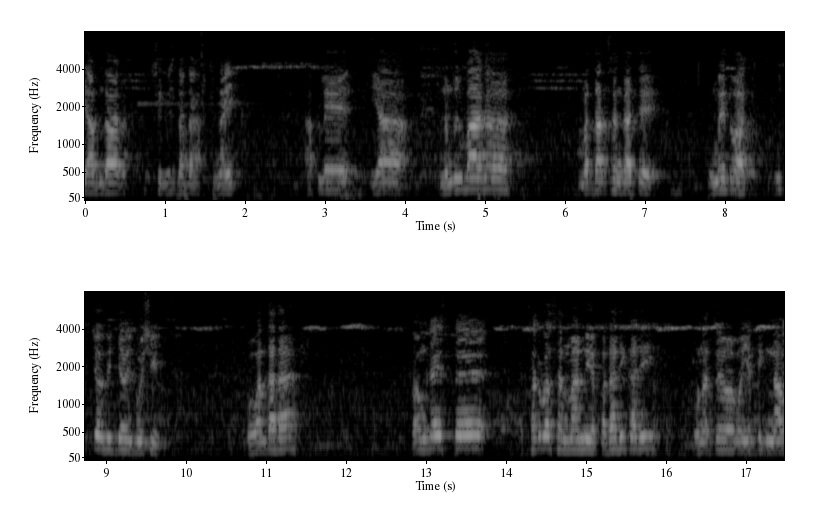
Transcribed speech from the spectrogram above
माजी आमदार शिरीषदादा नाईक आपले या नंदुरबार मतदारसंघाचे उमेदवार उच्च विद्याविभूषित गोवालदादा काँग्रेसचे सर्व सन्माननीय पदाधिकारी कोणाचं वैयक्तिक नाव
